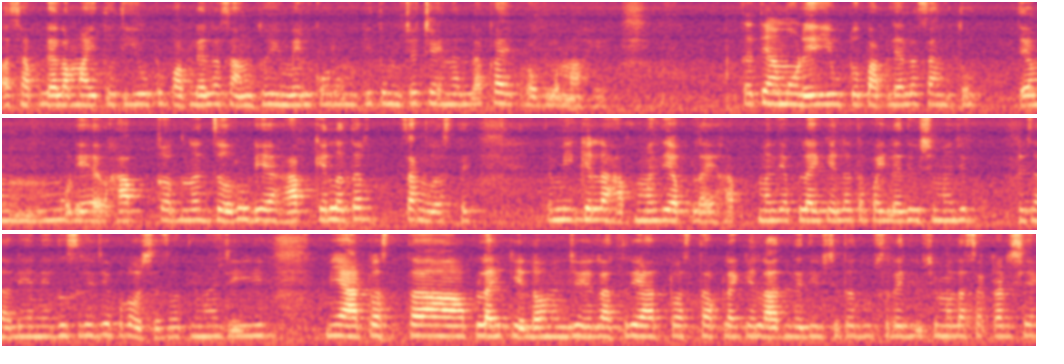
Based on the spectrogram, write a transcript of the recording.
असं आपल्याला माहीत होती. यूट्यूब आपल्याला सांगतो ईमेल करून की तुमच्या चॅनलला काय प्रॉब्लेम आहे. तर त्यामुळे यूट्यूब आपल्याला सांगतो. त्यामुळे हाफ करणं जरुरी आहे. हाफ केलं तर चांगलं असते. तर मी केलं हाफमध्ये अप्लाय हाफमध्ये अप्लाय केलं तर पहिल्या दिवशी माझी झाली आणि दुसरी जी प्रोसेस होती माझी मी आठ वाजता अप्लाय केलं. म्हणजे रात्री आठ वाजता अप्लाय केलं. आदल्या दिवशी तर दुसऱ्या दिवशी मला सकाळची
